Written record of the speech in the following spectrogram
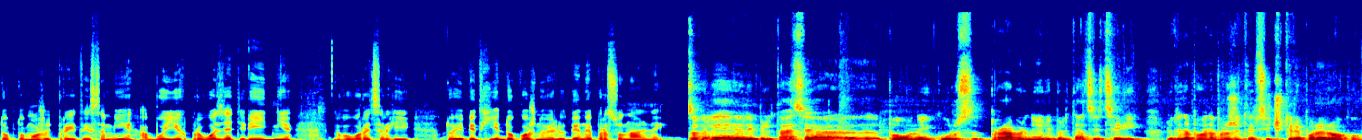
тобто можуть прийти самі або їх привозять рідні, говорить Сергій, то і підхід до кожної людини персональний. Взагалі, реабілітація, е, повний курс правильної реабілітації це рік. Людина повинна прожити всі чотири пори року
